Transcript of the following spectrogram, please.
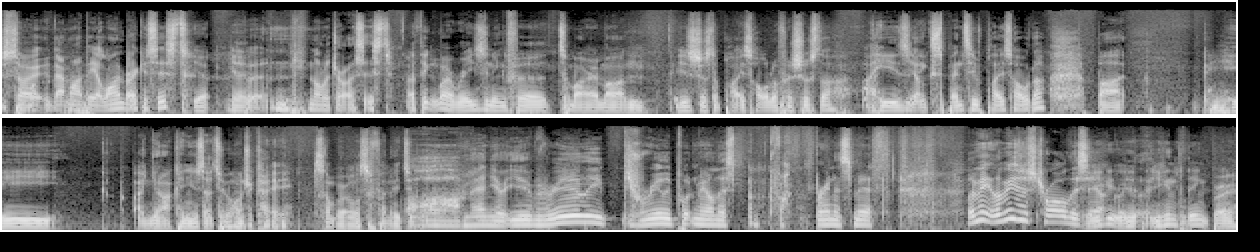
So my- that might be a line break assist, Yep. Yeah. but not a try assist. I think my reasoning for Te Maire Martin is just a placeholder for Schuster. He is Yep. an expensive placeholder, but he, you know, I can use that 200k somewhere else if I need to. Oh man, you you really you really putting me on this. Fuck, Brandon Smith. Let me let me just trial this you, out can, quickly. you can think, bro.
